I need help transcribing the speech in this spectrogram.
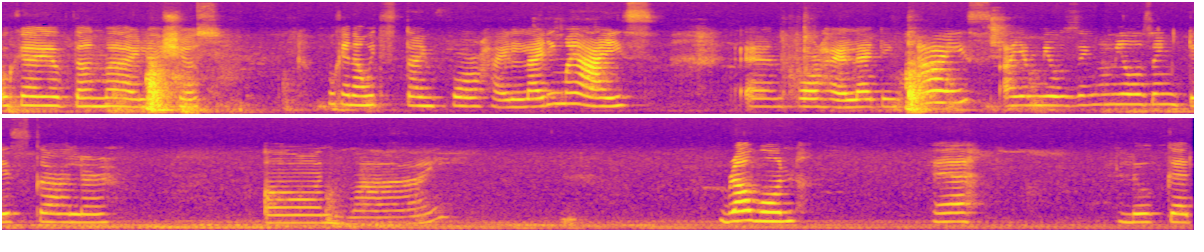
Okay I have done my eyelashes. Okay now it's time for highlighting my eyes. And for highlighting eyes I am using using this color on my brow bone. Yeah. Look at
